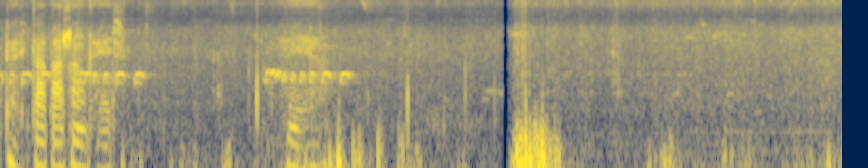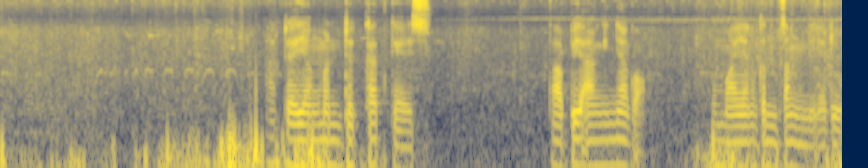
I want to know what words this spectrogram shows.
udah kita pasang guys iya ada yang mendekat guys. Tapi anginnya kok lumayan kenceng nih aduh.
